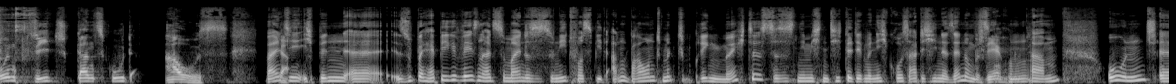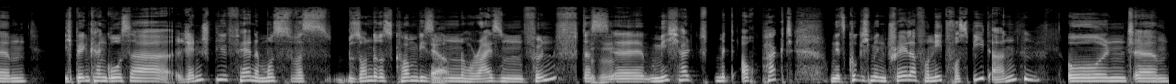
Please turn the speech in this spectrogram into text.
und sieht ganz gut aus. Valentin, ja. ich bin äh, super happy gewesen, als du meintest, dass du Need for Speed Unbound mitbringen möchtest. Das ist nämlich ein Titel, den wir nicht großartig in der Sendung besprochen haben. Und ähm, ich bin kein großer Rennspiel-Fan, da muss was Besonderes kommen, wie so ja. ein Horizon 5, das mhm. äh, mich halt mit auch packt. Und jetzt gucke ich mir einen Trailer von Need for Speed an hm. und ähm,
